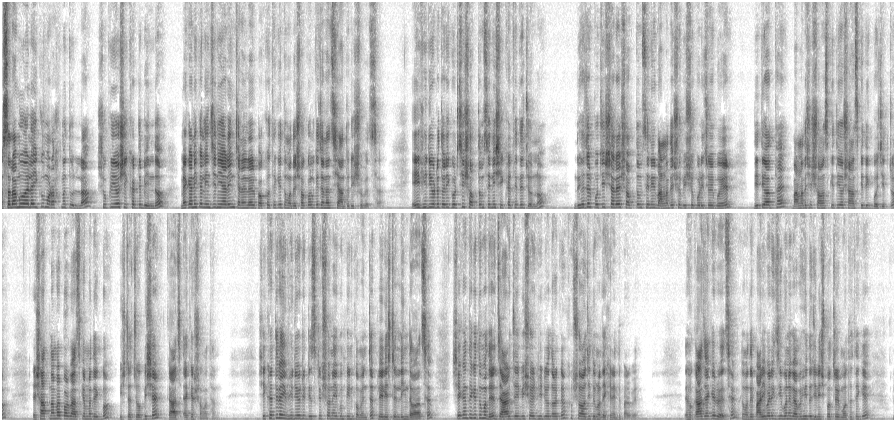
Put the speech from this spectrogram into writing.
আসসালামু আলাইকুম রহমতুল্লাহ সুপ্রিয় শিক্ষার্থীবৃন্দ, মেকানিক্যাল ইঞ্জিনিয়ারিং চ্যানেলের পক্ষ থেকে তোমাদের সকলকে জানাচ্ছি আন্তরিক শুভেচ্ছা। এই ভিডিওটা তৈরি করছি সপ্তম শ্রেণির শিক্ষার্থীদের জন্য। দুই হাজার পঁচিশ সালের সপ্তম শ্রেণির বাংলাদেশ ও বিশ্ব পরিচয় বইয়ের দ্বিতীয় অধ্যায়, বাংলাদেশের সংস্কৃতি ও সাংস্কৃতিক বৈচিত্র্য। এর সাত নম্বর পর্বে আজকে আমরা দেখব পৃষ্ঠা চব্বিশের কাজ একের সমাধান। শিক্ষার্থীরা এই ভিডিওটি ডিসক্রিপশনে এবং পিন কমেন্টে প্লেলিস্টের লিঙ্ক দেওয়া আছে। সেখান থেকে তোমাদের যার যে বিষয়ের ভিডিও দরকার, খুব সহজেই তোমরা দেখে নিতে পারবে। দেখো, কাজ একে রয়েছে। তোমাদের পারিবারিক জীবনে ব্যবহৃত জিনিসপত্রের মধ্যে থেকে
